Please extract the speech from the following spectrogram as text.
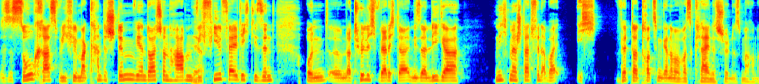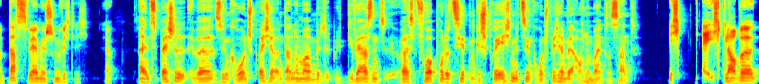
Es ist so krass, wie viel markante Stimmen wir in Deutschland haben, Ja. wie vielfältig die sind. Und äh, natürlich werde ich da in dieser Liga nicht mehr stattfinden, aber ich würde da trotzdem gerne mal was Kleines, Schönes machen. Und das wäre mir schon wichtig. Ja. Ein Special über Synchronsprecher und dann nochmal mit diversen weiß, vorproduzierten Gesprächen mit Synchronsprechern wäre auch nochmal interessant. Ich, ich glaube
